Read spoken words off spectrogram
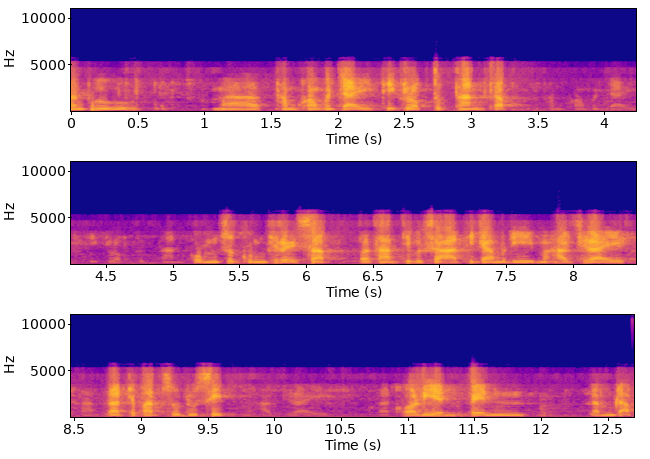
่านผู้มาทำความเข้าใจที่ครบทุกท่านครับผมสุขุมเฉลยทรัพย์ประธานที่ปรึกษาธิการบดีมหาวิทยาลัย ราชภัฏสุดุสิตขอเรียนเป็นลำดับ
